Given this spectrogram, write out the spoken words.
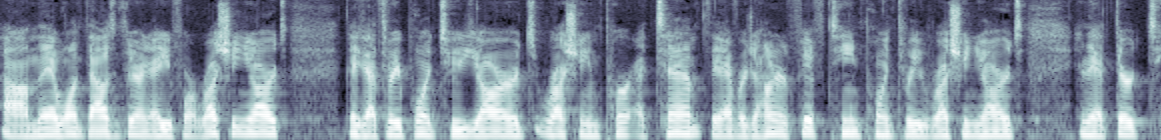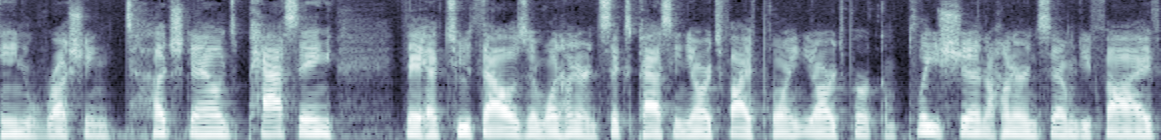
um, they had 1,384 rushing yards. They got 3.2 yards rushing per attempt. They averaged 115.3 rushing yards, and they had 13 rushing touchdowns. Passing, they had 2,106 passing yards, 5 point yards per completion, 175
